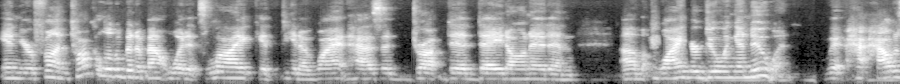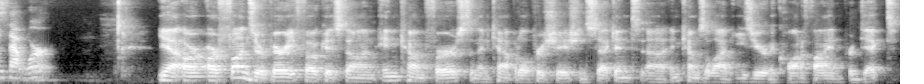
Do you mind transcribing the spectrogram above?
in your fund, talk a little bit about what it's like, it, you know, why it has a drop dead date on it and um, why you're doing a new one. How, how does that work? Yeah, our, our funds are very focused on income first and then capital appreciation second. Uh, income's a lot easier to quantify and predict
